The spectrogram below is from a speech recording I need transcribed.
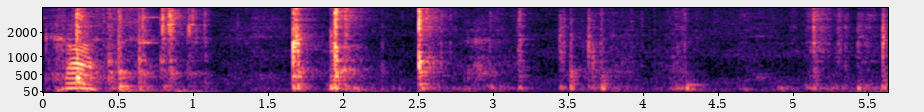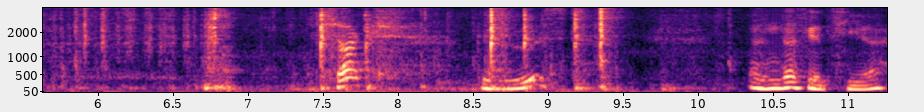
Krass. Zack. Gelöst. Was denn das jetzt hier?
